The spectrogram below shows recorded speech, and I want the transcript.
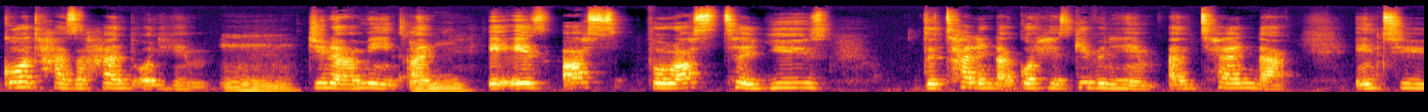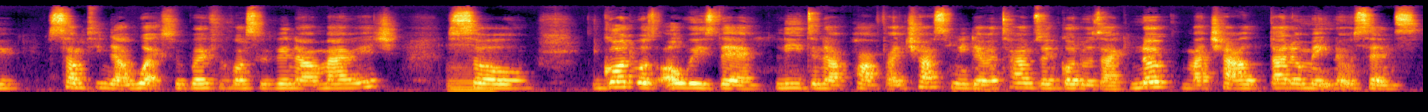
God has a hand on him. Mm. Do you know what I mean? And Amen. it is us for us to use the talent that God has given him and turn that into something that works for both of us within our marriage. So God was always there leading our path. And trust me, there were times when God was like, Nope, my child, that don't make no sense.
